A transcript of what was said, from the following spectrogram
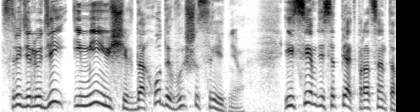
среди людей, имеющих доходы выше среднего. И 75%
